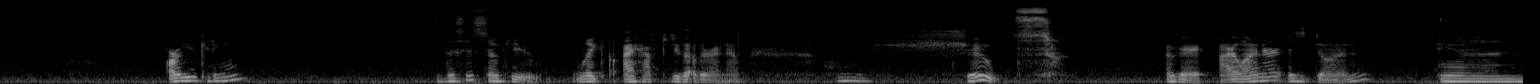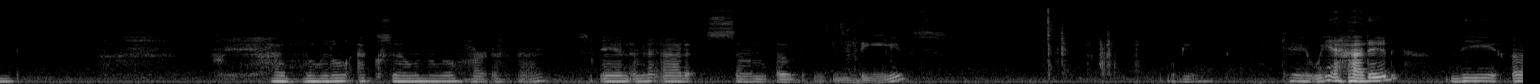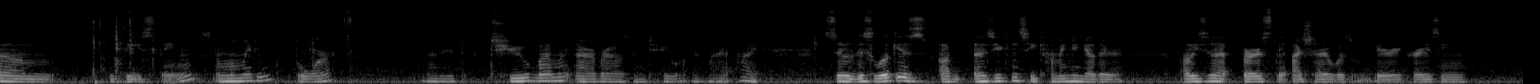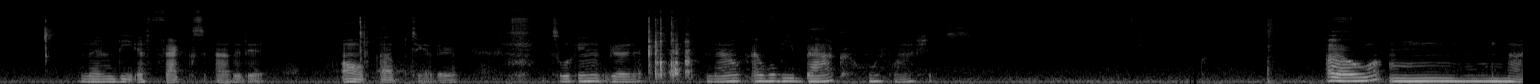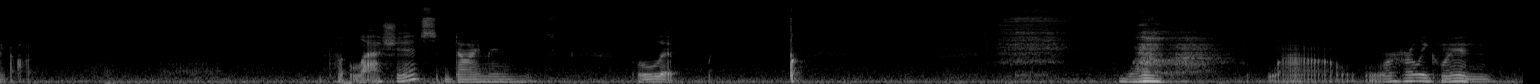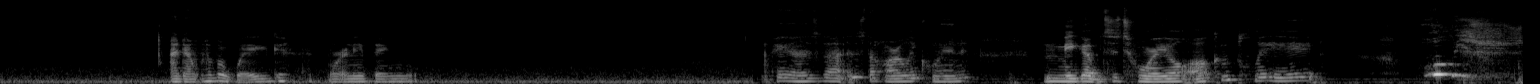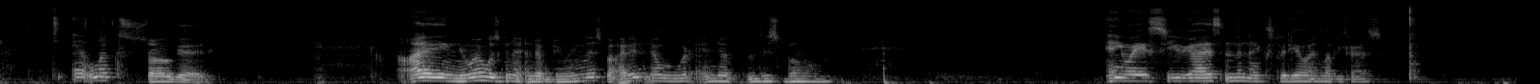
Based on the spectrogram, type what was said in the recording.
Are you kidding me? This is so cute. Like, I have to do the other right now. Holy shoots. Okay, eyeliner is done. And we have the little XO and the little heart effects. And I'm gonna add some of these. We'll be Okay, we added the, um, these things. I'm only doing four. Added two by my eyebrows and two under my eye. So this look is, um, as you can see, coming together. Obviously at first the eyeshadow was very crazy. And then the effects added it all up together. It's looking good. Now I will be back with lashes. Oh my god. Lashes, diamonds, lip. Wow. Wow. We're Harley Quinn. I don't have a wig or anything. Okay guys, that is the Harley Quinn makeup tutorial all complete. Holy shit. It looks so good. I knew I was going to end up doing this, but I didn't know it would end up this bomb. Anyway, see you guys in the next video. I love you guys.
